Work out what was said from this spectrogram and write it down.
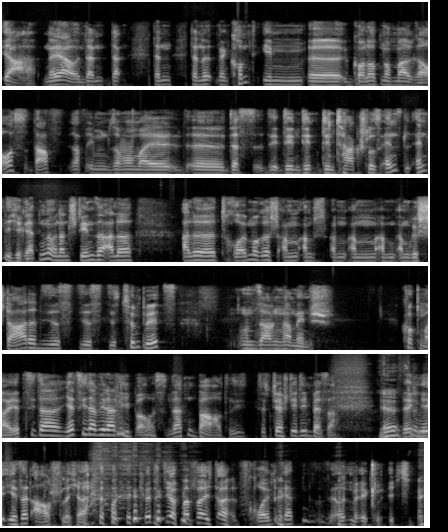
Ja, naja, und dann, dann, dann, dann, dann kommt eben äh, Gollop nochmal raus, darf, darf eben, sagen wir mal, äh, das, den, den, den Tagschluss end, endlich retten und dann stehen sie alle, alle träumerisch am, am, am, am, am Gestade dieses, dieses, dieses Tümpels und sagen, na Mensch, guck mal, jetzt sieht er, jetzt sieht er wieder lieb aus. Und er hat einen Bart. Der steht ihm besser. Ja, Denken wir, ihr seid Arschlöcher. Könntet ihr mal vielleicht euren Freund retten? Das ist ja unmöglich.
